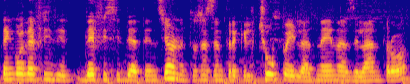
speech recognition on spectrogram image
tengo déficit, déficit de atención. Entonces, entre que el chupe y las nenas del antro,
